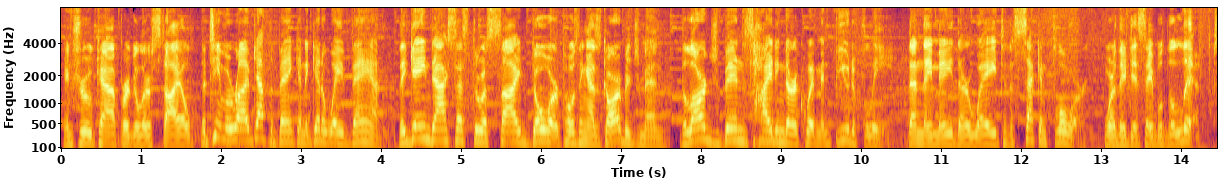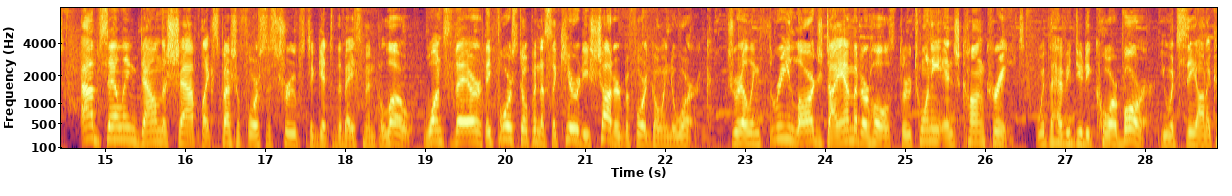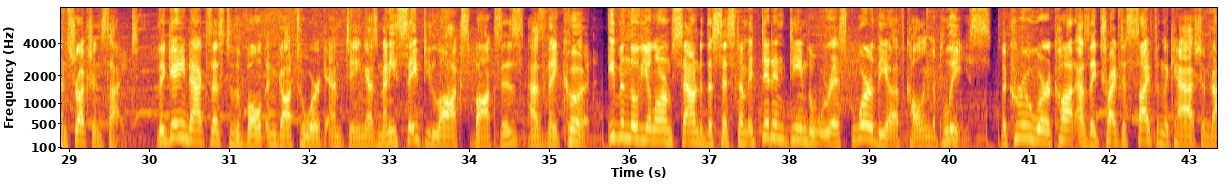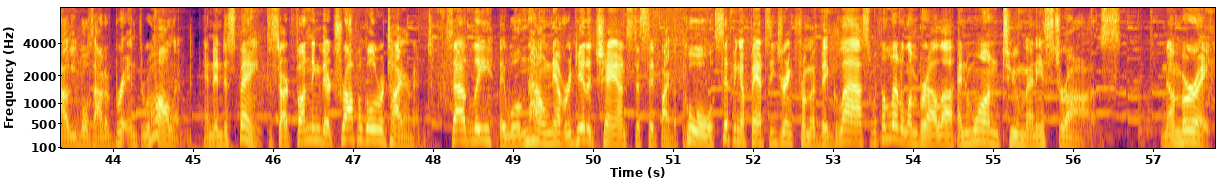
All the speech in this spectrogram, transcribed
In true cat burglar style, the team arrived at the bank in a getaway van. They gained access through a side door posing as garbage men, the large bins hiding their equipment beautifully. Then they made their way to the second floor, where they disabled the lift. Abseiling down the shaft like Special Forces troops to get to the basement below. Once there, they forced open a security shutter before going to work drilling three large diameter holes through 20 inch concrete with the heavy duty core borer you would see on a construction site. They gained access to the vault and got to work emptying as many safety locks boxes as they could. Even though the alarm sounded the system, it didn't deem the risk worthy of calling the police. The crew were caught as they tried to siphon the cash and valuables out of Britain through Holland and into Spain to start funding their tropical retirement. Sadly, they will now never get a chance to sit by the pool, sipping a fancy drink from a big glass with a little umbrella and one too many straws. Number 8.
